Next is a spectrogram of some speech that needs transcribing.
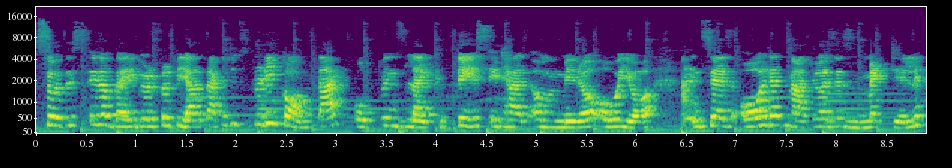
So this is a very beautiful PR package. It's pretty compact, opens like this. It has a mirror over here and says all that matters is Mettle.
